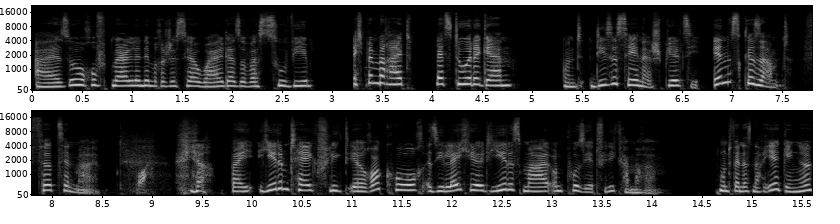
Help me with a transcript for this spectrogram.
Also ruft Marilyn dem Regisseur Wilder sowas zu wie: Ich bin bereit, let's do it again. Und diese Szene spielt sie insgesamt 14 Mal. Boah. Ja, bei jedem Take fliegt ihr Rock hoch, sie lächelt jedes Mal und posiert für die Kamera. Und wenn es nach ihr ginge,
